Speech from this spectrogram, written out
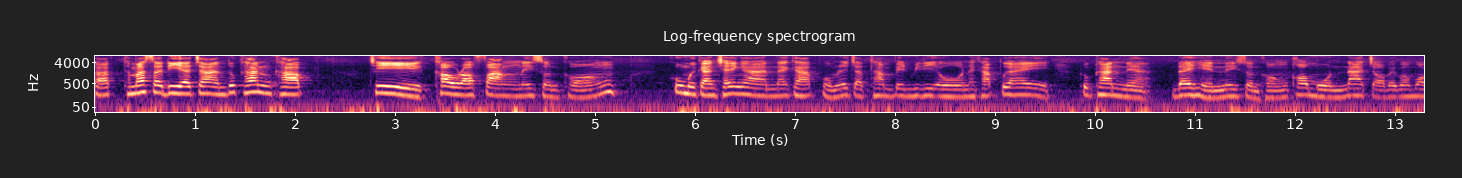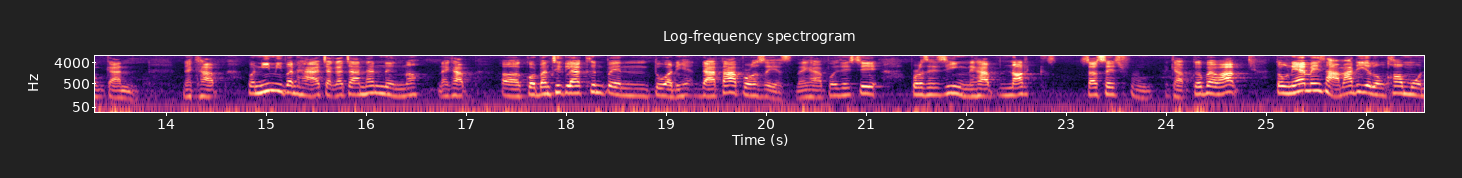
ครับธรรมสดีอาจารย์ทุกท่านครับ ที่เข้ารับฟังในส่วนของคู่มือการใช้งานนะครับ ผมได้จัดทำเป็นวิดีโอนะครับ เพื่อให้ทุกท่านเนี่ยได้เห็นในส่วนของข้อมูลหน้าจอไปพร้อมๆกันนะครับ วันนี้มีปัญหาจากอาจารย์ท่านหนึ่งเนาะนะครับกดบันทึกแล้วขึ้นเป็นตัวนี้ data process นะครับ processing processing นะครับ not successful นะครับก็แปลว่าตรงนี้ไม่สามารถที่จะลงข้อมูล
